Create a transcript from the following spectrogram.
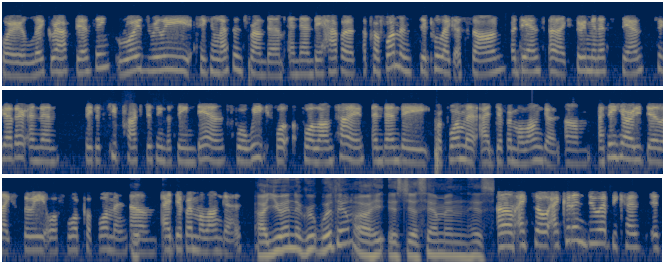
choreograph dancing. Roy's really taking lessons from them, and then they have a, a performance. They put like a song, a dance, uh, like three minutes dance together, and then they just keep practicing the same dance for weeks for for a long time, and then they perform it at different milongas. Um, I think he already did like three or four performances um, at different milongas. Are you in the group with him, or he, it's just him and his? Um, I so I couldn't do it because it's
